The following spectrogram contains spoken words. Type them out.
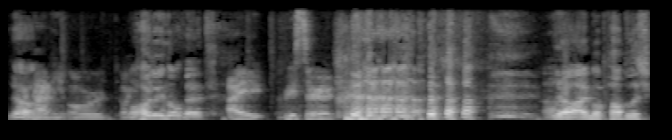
Yeah. or, nanny, or, or Well, how do you know that? I research. Oh. Yeah, I'm a published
